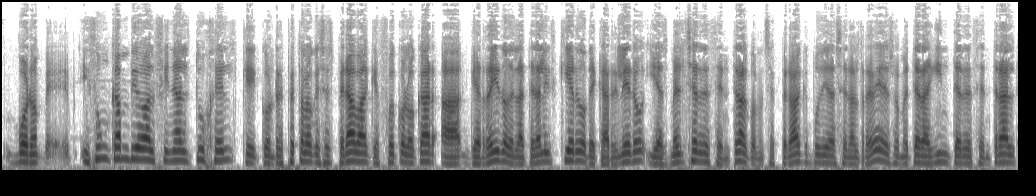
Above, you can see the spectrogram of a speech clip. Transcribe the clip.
bueno, eh, hizo un cambio al final Tuchel que con respecto a lo que se esperaba, que fue colocar a Guerreiro de lateral izquierdo, de carrilero, y a Smelcher de central, cuando se esperaba que pudiera ser al revés, o meter a Ginter de central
